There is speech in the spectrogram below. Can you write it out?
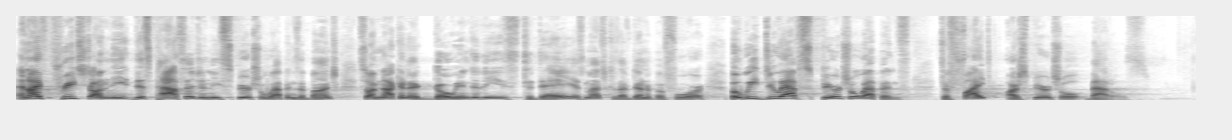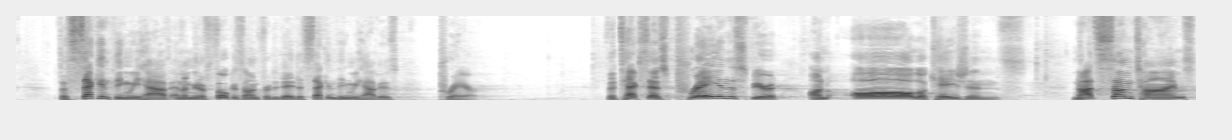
And I've preached on the, this passage and these spiritual weapons a bunch, so I'm not going to go into these today as much because I've done it before. But we do have spiritual weapons to fight our spiritual battles. The second thing we have, and I'm going to focus on for today, the second thing we have is prayer. The text says, pray in the Spirit on all occasions. Not sometimes,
